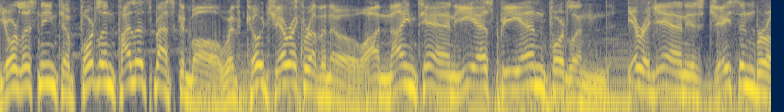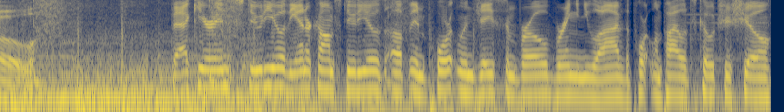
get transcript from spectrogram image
You're listening to Portland Pilots Basketball with Coach Eric Reveno on 910 ESPN Portland. Here again is Jason Bro. Back here in studio, the Entercom Studios up in Portland. Jason Bro bringing you live the Portland Pilots Coaches Show.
